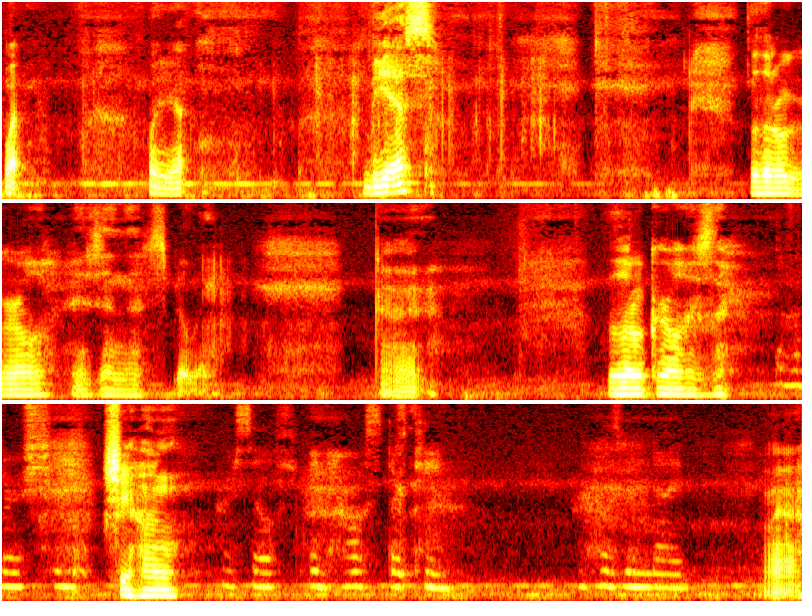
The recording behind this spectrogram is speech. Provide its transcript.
What? What do you got? BS? The little girl is in this building. Alright. The little girl is there. Daughter, she She hung. herself in house 13. Her husband died. Yeah.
